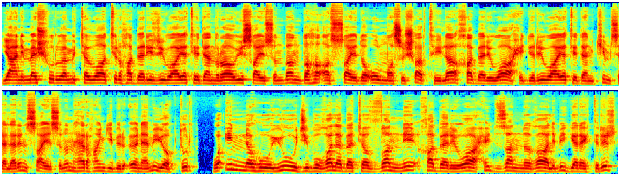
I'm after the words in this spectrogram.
Yani meşhur ve mütevatir haberi rivayet eden ravi sayısından daha az sayıda olması şartıyla haberi vahidi rivayet eden kimselerin sayısının herhangi bir önemi yoktur. Ve innehu yucibu galebete zanni haberi vahid zannı galibi gerektirir.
